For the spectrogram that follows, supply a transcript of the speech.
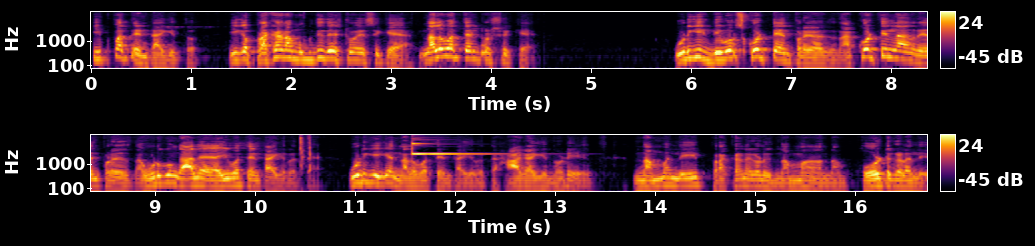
ಇಪ್ಪತ್ತೆಂಟಾಗಿತ್ತು ಈಗ ಪ್ರಕರಣ ಮುಗ್ದಿದೆ ಎಷ್ಟು ವಯಸ್ಸಿಗೆ? ನಲವತ್ತೆಂಟು ವರ್ಷಕ್ಕೆ. ಹುಡುಗಿಗೆ ಡಿವೋರ್ಸ್ ಕೊಟ್ಟೆ ಏನು ಪ್ರಯೋಜನ? ಕೊಟ್ಟಿಲ್ಲ ಅಂದರೆ ಏನು ಪ್ರಯೋಜನ? ಹುಡುಗಂಗೆ ಆಲೆ ಐವತ್ತೆಂಟಾಗಿರುತ್ತೆ ಹುಡುಗಿಗೆ ನಲವತ್ತೆಂಟಾಗಿರುತ್ತೆ ಹಾಗಾಗಿ ನೋಡಿ, ನಮ್ಮಲ್ಲಿ ಪ್ರಕರಣಗಳು ನಮ್ಮ ನಮ್ಮ ಕೋರ್ಟ್ಗಳಲ್ಲಿ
